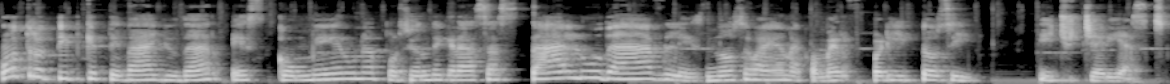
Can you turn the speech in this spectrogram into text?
Otro tip que te va a ayudar es comer una porción de grasas saludables. No se vayan a comer fritos y, chucherías.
